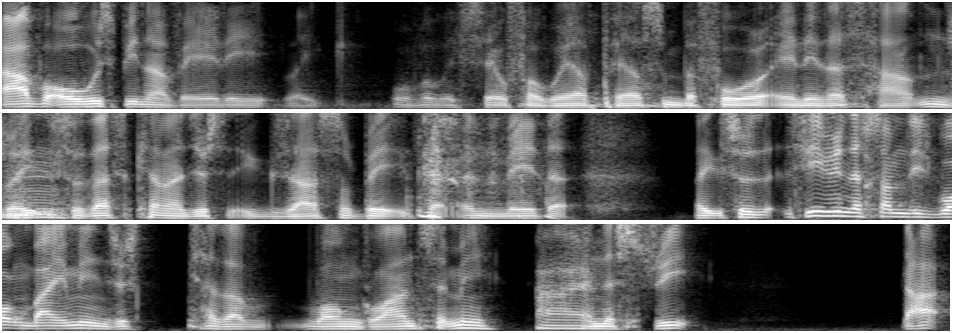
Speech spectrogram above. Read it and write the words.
I've always been a very like overly self-aware person before any of this happens, right? Mm. So this kind of just exacerbated it and made it like. So, see, even if somebody's walking by me and just has a long glance at me, Aye. in the street, that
